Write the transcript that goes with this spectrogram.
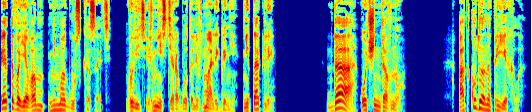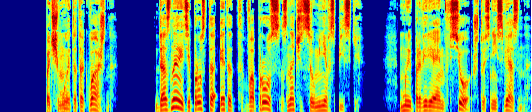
Этого я вам не могу сказать. Вы ведь вместе работали в Маллигане, не так ли? Да, очень давно. Откуда она приехала? Почему это так важно? Да знаете, просто этот вопрос значится у меня в списке. Мы проверяем все, что с ней связано,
